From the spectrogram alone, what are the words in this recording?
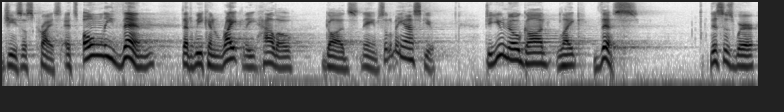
Jesus Christ. It's only then that we can rightly hallow God's name. So let me ask you do you know God like this? This is where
